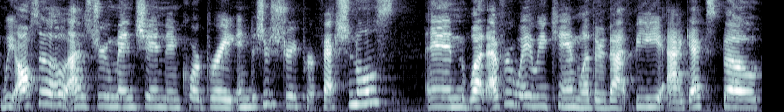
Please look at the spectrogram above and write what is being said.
We also, as Drew mentioned, incorporate industry professionals in whatever way we can, whether that be Ag Expo,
